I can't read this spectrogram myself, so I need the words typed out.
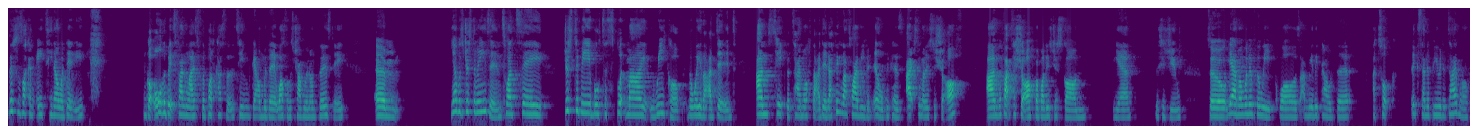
This was like an 18 hour day. Got all the bits finalized for the podcast that the team would get on with it whilst I was traveling on Thursday um, yeah, it was just amazing. So I'd say just to be able to split my week up the way that I did and take the time off that I did, I think that's why I'm even ill because I actually managed to shut off. And the fact I shut off, my body's just gone, yeah, this is you. So yeah, my win of the week was I'm really proud that I took an extended period of time off.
